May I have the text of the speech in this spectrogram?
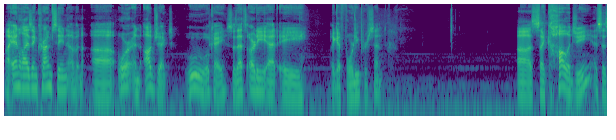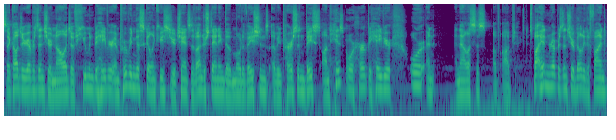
by analyzing crime scene of an uh, or an object. Ooh, okay. So that's already at a like a forty percent. Uh, psychology. It says psychology represents your knowledge of human behavior. Improving this skill increases your chances of understanding the motivations of a person based on his or her behavior or an analysis of object. Spot hidden represents your ability to find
